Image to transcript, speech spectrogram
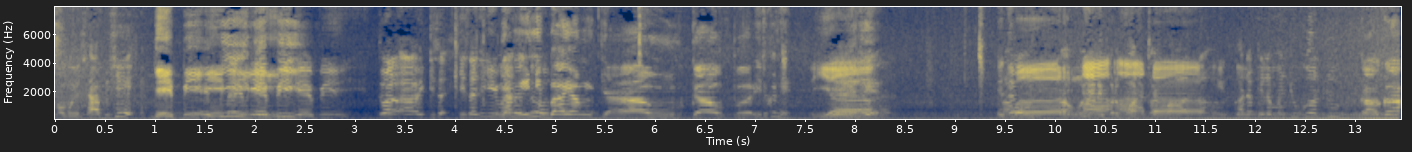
Ngomongin siapa sih? Gebi, Gebi, Gebi, Gebi. Itu eh, kisah, kisahnya gimana yang ini tuh? bayang jauh kau per itu kan ya Iya. Itu ya? Itu pernah ada. banget. Gitu. Ada filmnya juga tuh. kagak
